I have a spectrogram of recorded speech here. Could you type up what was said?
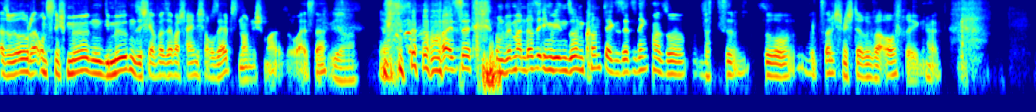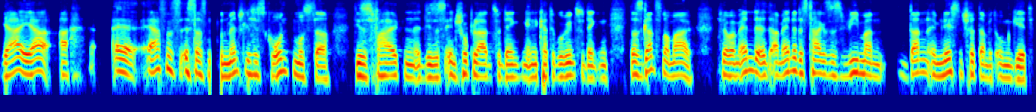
also oder uns nicht mögen, die mögen sich ja sehr wahrscheinlich auch selbst noch nicht mal, so weißt du? Ja. ja. weißt du, und wenn man das irgendwie in so einen Kontext setzt, denkt man so, was, so, was soll ich mich darüber aufregen halt? Ja, ja. Ah, äh, erstens ist das ein menschliches Grundmuster, dieses Verhalten, dieses in Schubladen zu denken, in Kategorien zu denken. Das ist ganz normal. Ich glaube, am Ende, am Ende des Tages ist, wie man dann im nächsten Schritt damit umgeht.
